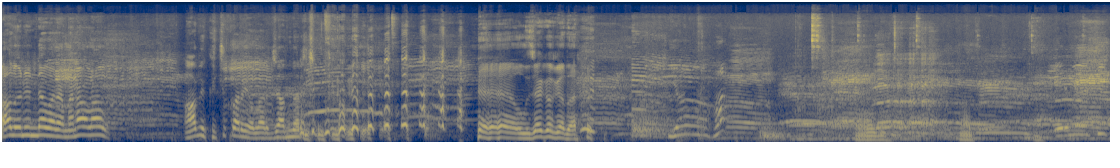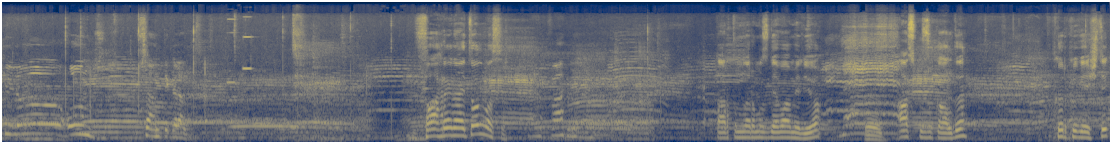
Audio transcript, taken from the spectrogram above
Al önünde var hemen al al. Abi küçük arıyorlar canları çıktı. Olacak o kadar. Ya ha. Santigrat. Fahrenheit olmasın. Bak. Tartımlarımız devam ediyor. Az kuzu kaldı. 40'ı geçtik.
